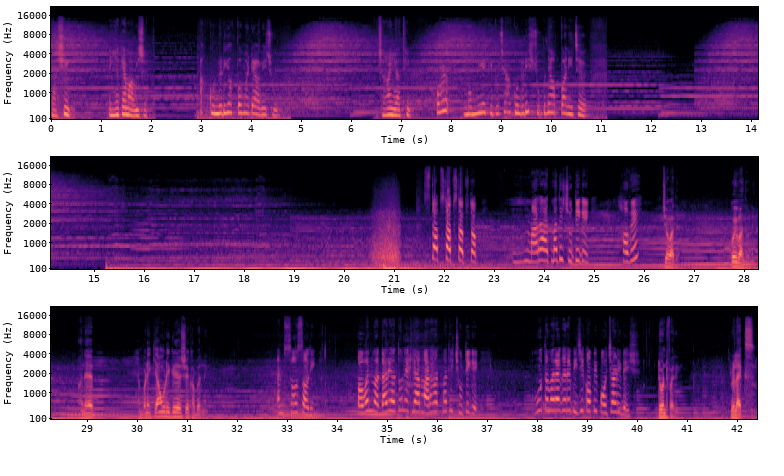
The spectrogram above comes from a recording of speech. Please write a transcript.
રાશિ અહીંયા કેમ આવી છે? આ કુંડળી આપવા માટે આવી છું. જા અહીંયાથી. પણ મમ્મીએ કીધું છે આ કુંડળી શુભને આપવાની છે. મારા હાથમાંથી છૂટી ગઈ. હવે? જવા દે. કોઈ વાંધો નહીં. અને એમ પણ ક્યાં ઉડી ગઈ હશે ખબર નહીં. આઈ એમ સો સોરી પવન વધારે હતો ને એટલે આ મારા હાથમાંથી છૂટી ગઈ. હું તમારા ઘરે બીજી કોપી પહોંચાડી દઈશ. Don't worry relax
